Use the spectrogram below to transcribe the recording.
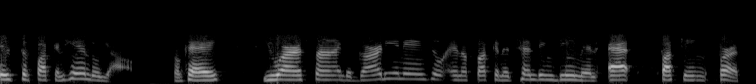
is to fucking handle y'all. Okay? You are assigned a guardian angel and a fucking attending demon at fucking birth,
